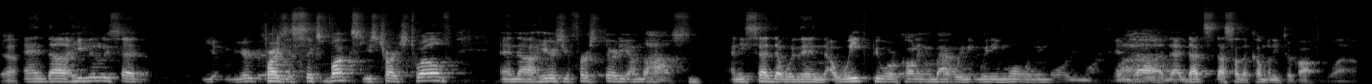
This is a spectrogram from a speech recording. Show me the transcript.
Yeah. And uh, he literally said, "Your price is six bucks. You charge twelve, and uh, here's your first thirty on the house." And he said that within a week, people were calling him back. We need, we need more. We need more. We need more. And Wow. uh, that, that's that's how the company took off. Wow.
